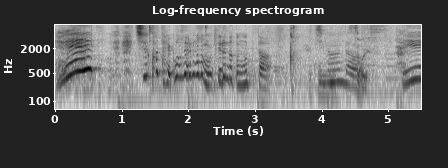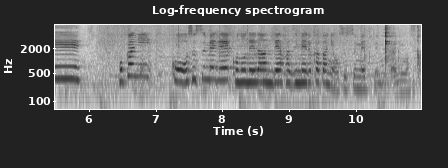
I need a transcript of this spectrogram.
えー、中古ってへこんでるものも売ってるんだと思ってた。へこ違うんだ。そうです。はい。えー、他にこうおすすめでこの値段で始める方におすすめっていうのってありますか？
